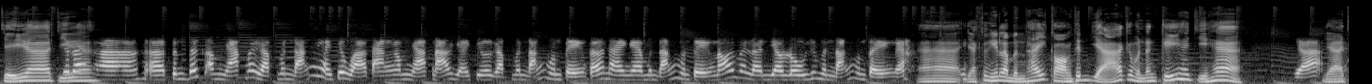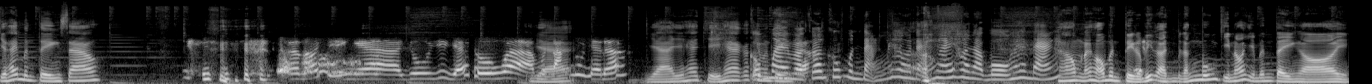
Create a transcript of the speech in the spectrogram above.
Chị à, chị cái đó à, là à, tin tức âm nhạc mới gặp Minh Đẳng nha chứ quà tặng âm nhạc nào giờ chưa gặp Minh Đẳng Minh Tiền tới nay nghe Minh Đẳng Minh Tiền nói mới lên giao lưu với Minh Đẳng Minh Tiền nè à dạ có nghĩa là mình thấy còn thính giả cái mình đăng ký hả chị ha? dạ Dạ chị thấy Minh Tiền sao? Ờ, nói chuyện nghe vui với dễ thương quá à. Dạ. Đẳng cũng vậy đó Dạ vậy hả chị ha? Có Cũng may Tiền mà có khúc Minh Đẳng thôi, Đẳng hay hơi là buồn ha Đẳng. không đẳng hỏi Minh Tiền là biết là đẳng muốn chị nói về Minh Tiền rồi.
